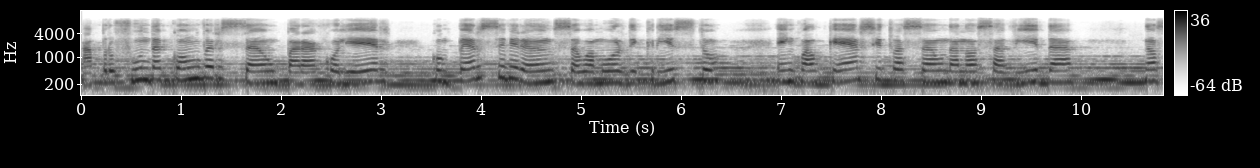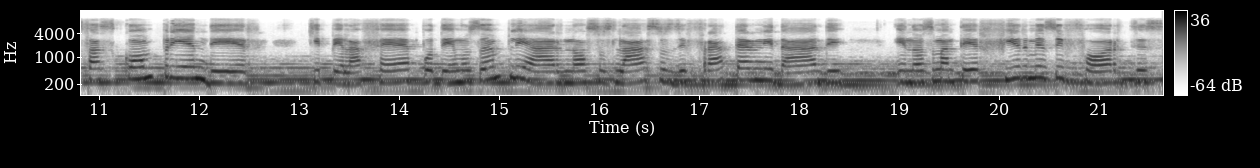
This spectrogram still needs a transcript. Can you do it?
A profunda conversão para acolher com perseverança o amor de Cristo em qualquer situação da nossa vida nos faz compreender que pela fé podemos ampliar nossos laços de fraternidade e nos manter firmes e fortes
